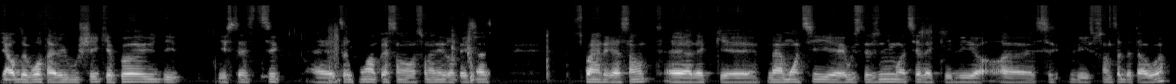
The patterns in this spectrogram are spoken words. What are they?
j'ai hâte de voir Tyler Boucher qui n'a pas eu des, statistiques directement après son, son année de repêchage super intéressante euh, avec euh, moitié euh, aux États-Unis, moitié avec les, les 67 d'Ottawa.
